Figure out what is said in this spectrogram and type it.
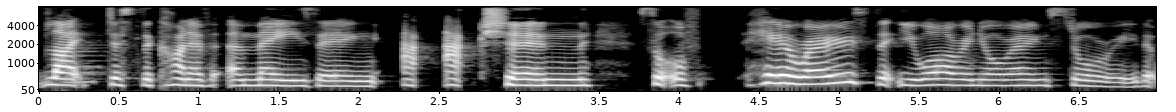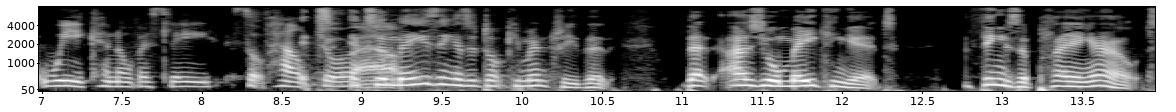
like just the kind of amazing a- action sort of heroes that you are in your own story that we can obviously sort of help It's, draw it's out. amazing as a documentary that that as you're making it, things are playing out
